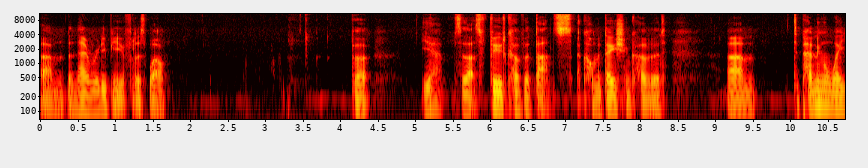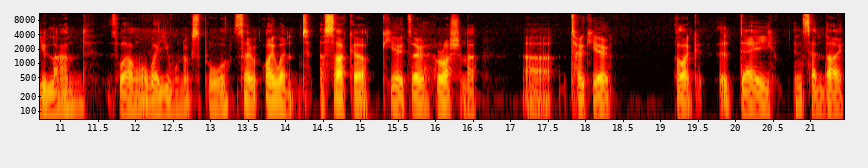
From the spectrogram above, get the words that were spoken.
um, and they're really beautiful as well. But yeah, so that's food covered, that's accommodation covered. Um, depending on where you land as well or where you want to explore. So I went Osaka, Kyoto, Hiroshima, uh, Tokyo, like a day in Sendai,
